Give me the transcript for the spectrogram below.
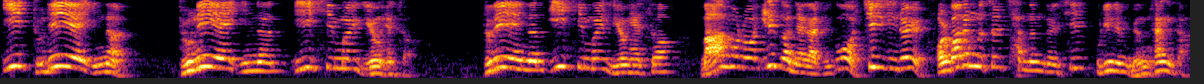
이 두뇌에 있는 두뇌에 있는 이 힘을 이용해서 두뇌에 있는 이 힘을 이용해서 마음으로 읽어내 가지고 진리를 올바른 것을 찾는 것이 우리는 명상이다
